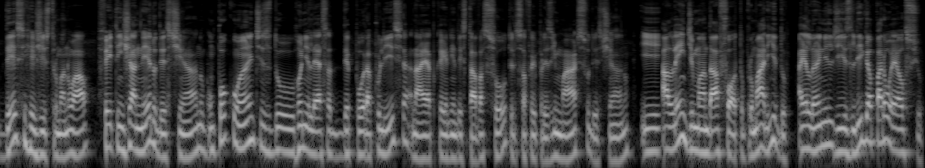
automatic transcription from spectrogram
desse registro manual, feita em janeiro deste ano, um pouco antes do Rony Lessa depor a polícia. Na época ele ainda estava solto, ele só foi preso em março deste ano. E além de mandar a foto para o marido, a Elaine diz: liga para o Elcio.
